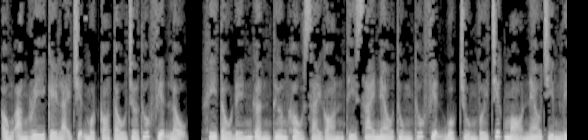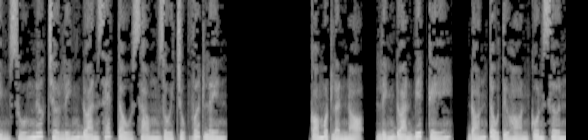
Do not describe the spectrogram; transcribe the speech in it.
Ông Angri kể lại chuyện một cò tàu chở thuốc phiện lậu, khi tàu đến gần thương khẩu Sài Gòn thì sai neo thùng thuốc phiện buộc chùm với chiếc mỏ neo chìm lìm xuống nước chờ lính đoan xét tàu xong rồi trục vớt lên. Có một lần nọ, lính đoan biết kế, đón tàu từ Hòn Côn Sơn,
